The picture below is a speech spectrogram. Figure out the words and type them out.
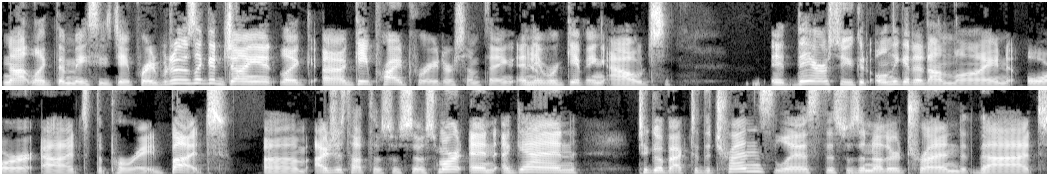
Not like the Macy's Day Parade, but it was like a giant like uh, gay pride parade or something, and Yeah. they were giving out it there, so you could only get it online or at the parade. But um, I just thought this was so smart. And again, to go back to the trends list, this was another trend that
